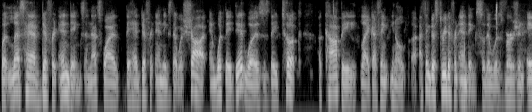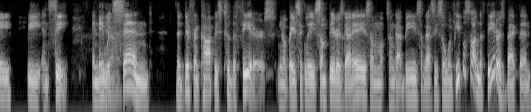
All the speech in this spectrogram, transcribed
but let's have different endings, and that's why they had different endings that were shot. And what they did was, is they took a copy, like I think you know, I think there's three different endings. So there was version A, B, and C, and they would Yeah. send the different copies to the theaters. You know, basically some theaters got A, some some got B, some got C. So when people saw it in the theaters back then,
